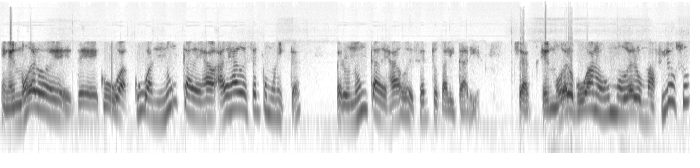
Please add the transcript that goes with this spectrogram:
En el modelo de, Cuba, Cuba nunca ha dejado, ha dejado de ser comunista, pero nunca ha dejado de ser totalitaria. O sea, el modelo cubano es un modelo mafioso,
